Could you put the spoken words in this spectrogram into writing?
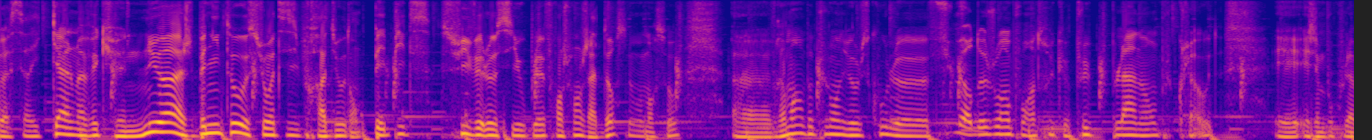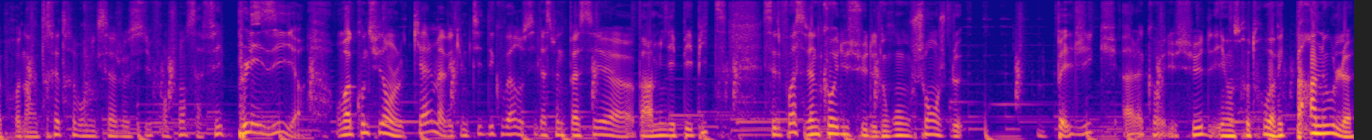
la série Calme avec Nuage, Benito sur WhatsApp Radio dans Pépites. Suivez-le s'il vous plaît, franchement j'adore ce nouveau morceau. Euh, vraiment un peu plus loin du old school, euh, fumeur de joint pour un truc plus planant, plus cloud. Et, j'aime beaucoup la prod, un très très bon mixage aussi, franchement ça fait plaisir. On va continuer dans le calme avec une petite découverte aussi de la semaine passée euh, parmi les pépites. Cette fois ça vient de Corée du Sud, donc on change de Belgique à la Corée du Sud et on se retrouve avec Paranoul.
